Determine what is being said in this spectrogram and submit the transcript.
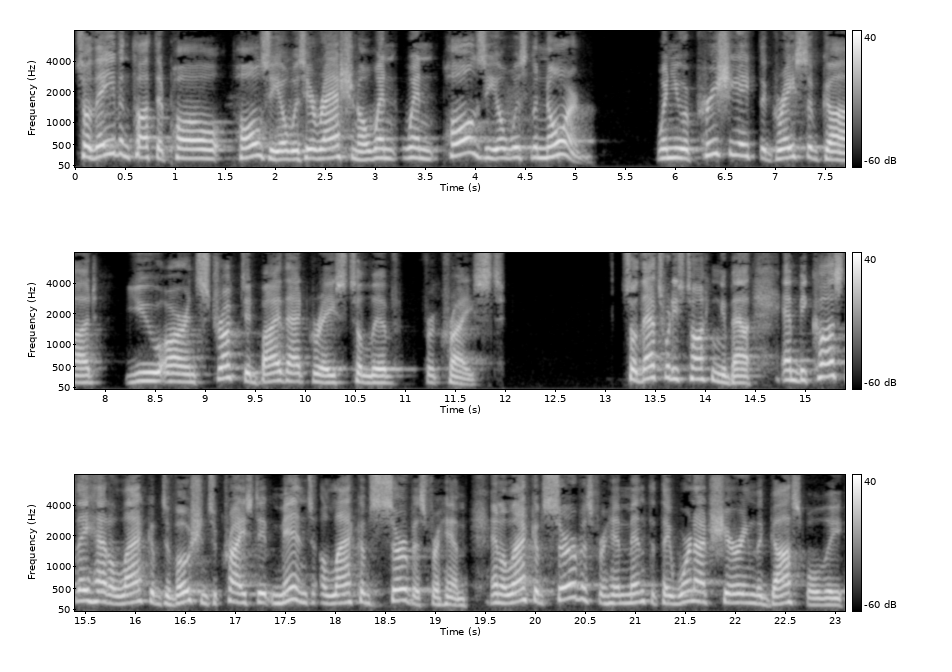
So they even thought that Paul, Paul's zeal was irrational when, when Paul's zeal was the norm. When you appreciate the grace of God, you are instructed by that grace to live for Christ. So that's what he's talking about. And because they had a lack of devotion to Christ, it meant a lack of service for him. And a lack of service for him meant that they were not sharing the gospel, the,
